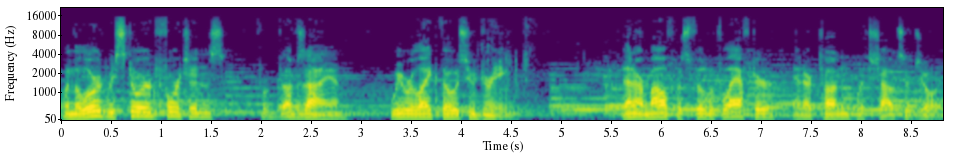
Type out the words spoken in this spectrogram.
When the Lord restored fortunes of Zion, we were like those who dreamed. Then our mouth was filled with laughter and our tongue with shouts of joy.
